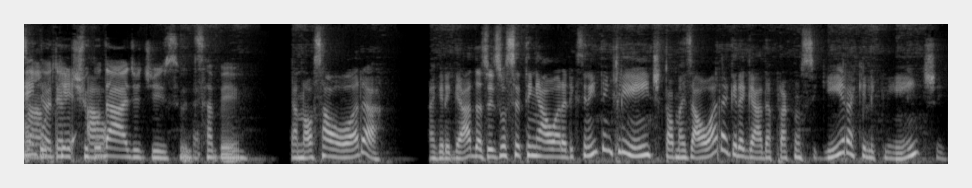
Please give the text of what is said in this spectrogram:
É, então, eu tenho dificuldade disso, de saber. A nossa hora agregada, às vezes você tem a hora ali que você nem tem cliente e tal, mas a hora agregada para conseguir aquele cliente,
